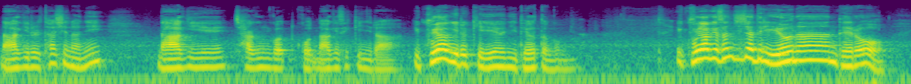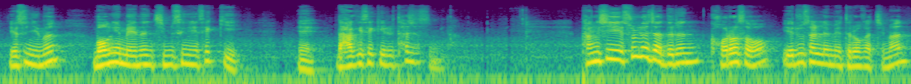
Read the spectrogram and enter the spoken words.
나귀를 타시나니 나귀의 작은 것 곧 나귀 새끼니라. 이 구약이 이렇게 예언이 되었던 겁니다. 이 구약의 선지자들이 예언한 대로 예수님은 멍에 매는 짐승의 새끼 예, 나귀 새끼를 타셨습니다. 당시 순례자들은 걸어서 예루살렘에 들어갔지만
